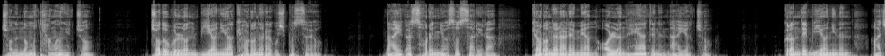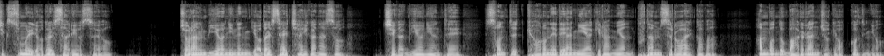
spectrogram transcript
저는 너무 당황했죠. 저도 물론 미연이와 결혼을 하고 싶었어요. 나이가 36살이라 결혼을 하려면 얼른 해야 되는 나이였죠. 그런데 미연이는 아직 28살이었어요. 저랑 미연이는 8살 차이가 나서 제가 미연이한테 선뜻 결혼에 대한 이야기라면 부담스러워 할까봐 한 번도 말을 한 적이 없거든요.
